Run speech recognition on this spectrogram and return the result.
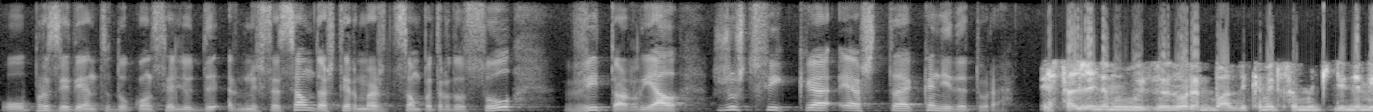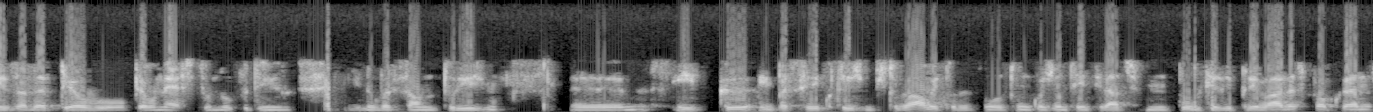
O presidente do Conselho de Administração das Termas de São Pedro do Sul, Vítor Leal, justifica esta candidatura. Esta agenda mobilizadora basicamente foi muito dinamizada pelo, pelo Nesto, Núcleo de Inovação no Turismo, eh, e que, em parceria com o Turismo de Portugal e todo, todo um conjunto de entidades públicas e privadas, procuramos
